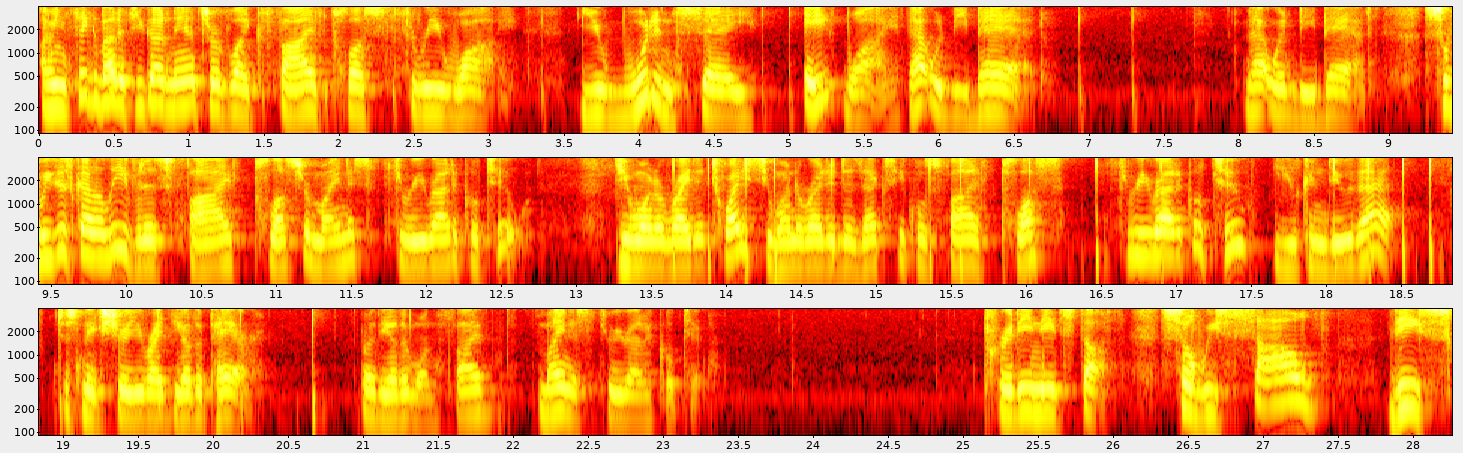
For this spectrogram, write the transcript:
I mean, think about if you got an answer of like 5 plus 3y. You wouldn't say 8y. That would be bad. That would be bad. So we just got to leave it as 5 plus or minus 3 radical 2. Do you want to write it twice? Do you want to write it as x equals 5 plus 3 radical 2? You can do that. Just make sure you write the other pair, or the other one, 5 minus 3 radical 2. Pretty neat stuff. So we solve these,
